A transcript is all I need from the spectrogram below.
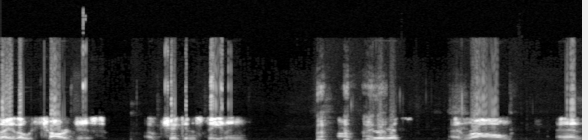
say those charges of chicken stealing are I know. serious and wrong and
